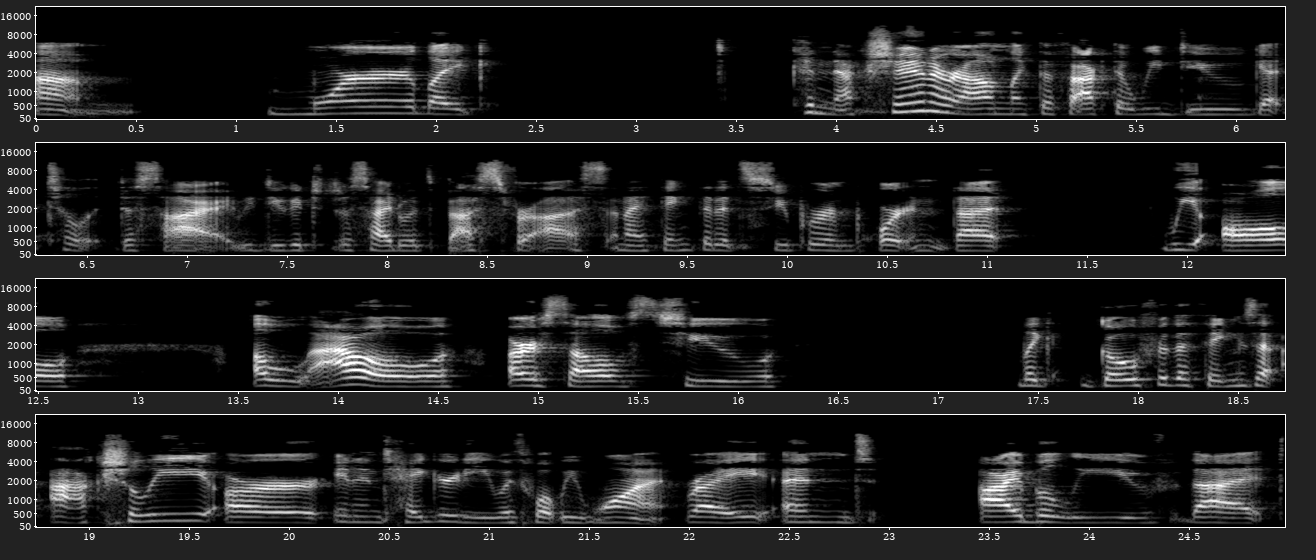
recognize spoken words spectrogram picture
um more like connection around like the fact that we do get to decide we do get to decide what's best for us and i think that it's super important that we all allow ourselves to like go for the things that actually are in integrity with what we want right and i believe that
